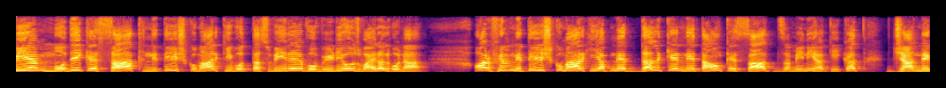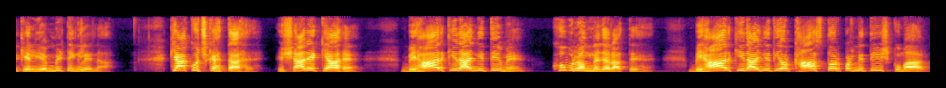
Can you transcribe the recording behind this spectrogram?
पीएम मोदी के साथ नीतीश कुमार की वो तस्वीरें, वो वीडियोस वायरल होना और फिर नीतीश कुमार की अपने दल के नेताओं के साथ जमीनी हकीकत जानने के लिए मीटिंग लेना। क्या कुछ कहता है? इशारे क्या हैं? बिहार की राजनीति में खूब रंग नज़र आते हैं। बिहार की राजनीति और खास तौर पर नीतीश कुमार।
